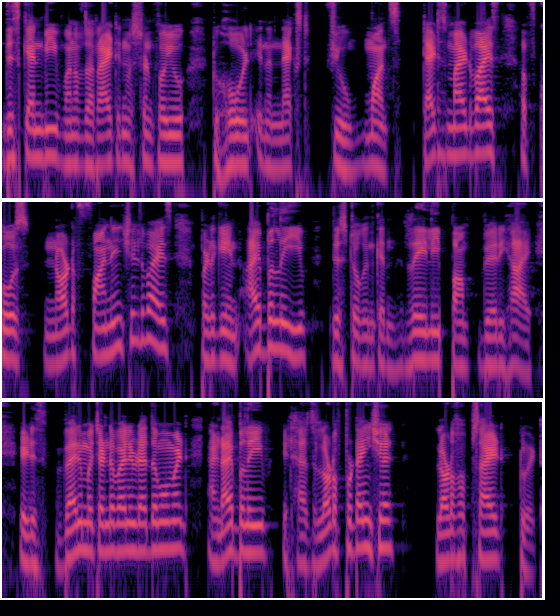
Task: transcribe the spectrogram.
this can be one of the right investment for you to hold in the next few months. That is my advice. Of course, not a financial advice, but again, I believe this token can really pump very high. It is very much undervalued at the moment, and I believe it has a lot of potential, lot of upside to it.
